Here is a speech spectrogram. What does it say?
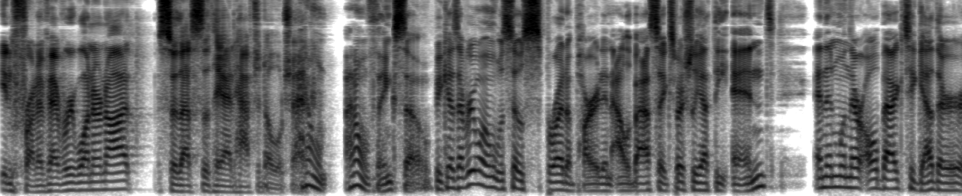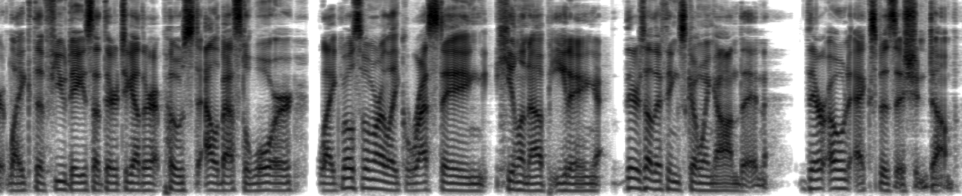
in front of everyone or not. So that's the thing I'd have to double check. I don't, I don't think so because everyone was so spread apart in Alabasta, especially at the end. And then when they're all back together, like the few days that they're together at post Alabasta War, like most of them are like resting, healing up, eating. There's other things going on than their own exposition dump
